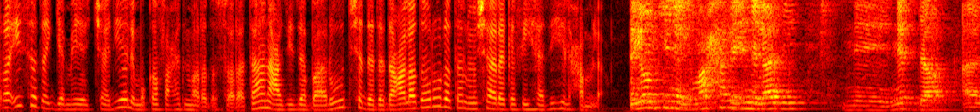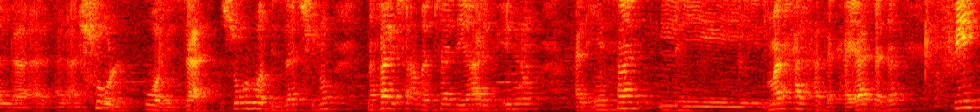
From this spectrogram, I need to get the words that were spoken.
رئيسة الجمعية التشادية لمكافحة مرض السرطان عزيزة بارود شددت على ضرورة المشاركة في هذه الحملة. اليوم جينا لمرحلة إن لازم نبدأ الشغل هو بالذات. الشغل هو بالذات شنو؟ نخلي الشعب التشادي يعرف إنه الإنسان لمرحلة حق حياته ده في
